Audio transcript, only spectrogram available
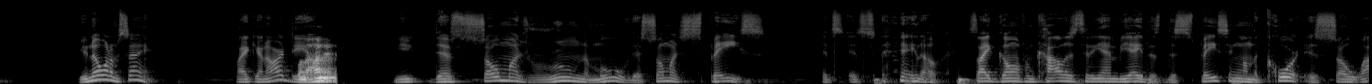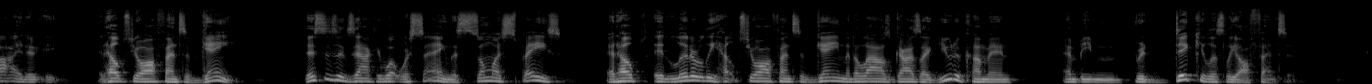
You know what I'm saying? Like in our deal, you there's so much room to move. There's so much space. It's it's you know it's like going from college to the NBA. The the spacing on the court is so wide. It, it helps your offensive game. This is exactly what we're saying. There's so much space. It helps. It literally helps your offensive game. It allows guys like you to come in and be ridiculously offensive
